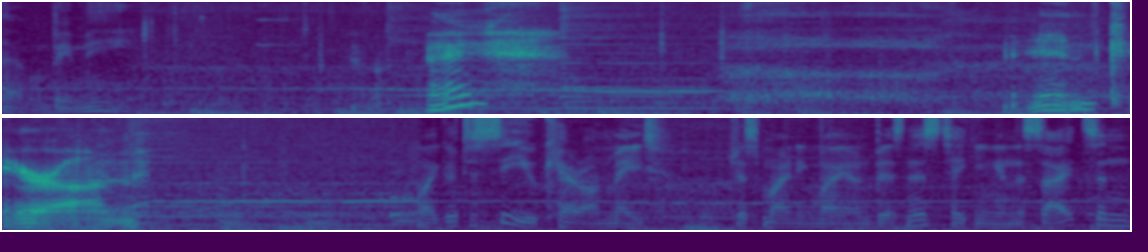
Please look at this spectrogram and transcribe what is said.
That would be me. Okay. And Charon. Why, good to see you, Charon, mate. Just minding my own business, taking in the sights, and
